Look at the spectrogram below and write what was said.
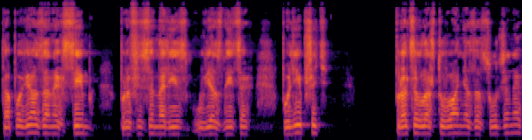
та пов'язаних з цим професіоналізм у в'язницях поліпшить працевлаштування засуджених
